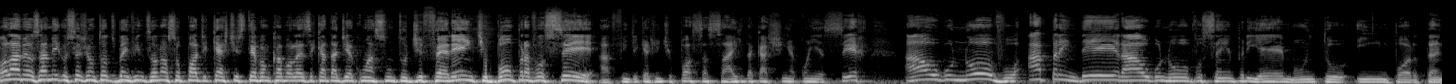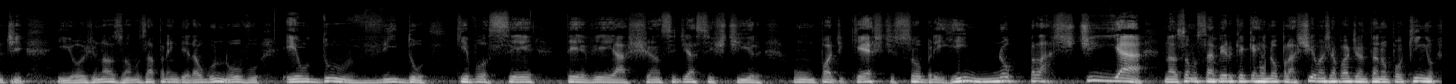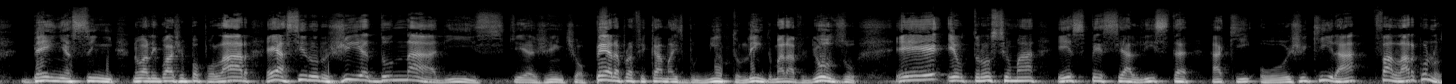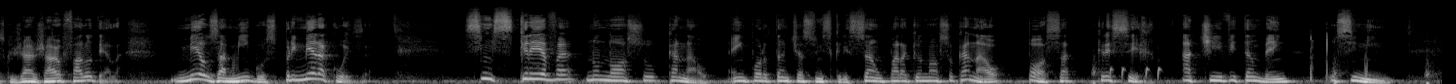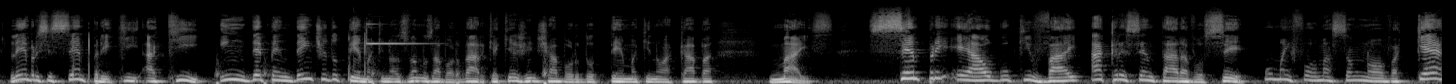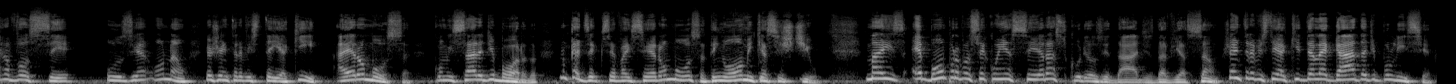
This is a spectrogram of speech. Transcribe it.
Olá, meus amigos, sejam todos bem-vindos ao nosso podcast Estevão Cabolese, cada dia com um assunto diferente, bom para você, a fim de que a gente possa sair da caixinha, conhecer algo novo, aprender algo novo sempre é muito importante. E hoje nós vamos aprender algo novo. Eu duvido que você teve a chance de assistir um podcast sobre rinoplastia. Nós vamos saber o que é rinoplastia, mas já vou adiantando um pouquinho, bem assim, numa linguagem popular, é a cirurgia do nariz que a gente opera para ficar mais bonito, lindo, maravilhoso. E eu trouxe uma especialista aqui hoje que irá falar conosco. Já já eu falo dela. Meus amigos, primeira coisa, se inscreva no nosso canal. É importante a sua inscrição para que o nosso canal possa crescer. Ative também o sininho. Lembre-se sempre que aqui, independente do tema que nós vamos abordar, que aqui a gente já abordou tema que não acaba mais, sempre é algo que vai acrescentar a você uma informação nova, quer você use-a ou não. Eu já entrevistei aqui a aeromoça, comissária de bordo. Não quer dizer que você vai ser aeromoça, tem homem que assistiu. Mas é bom para você conhecer as curiosidades da aviação. Já entrevistei aqui delegada de polícia.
